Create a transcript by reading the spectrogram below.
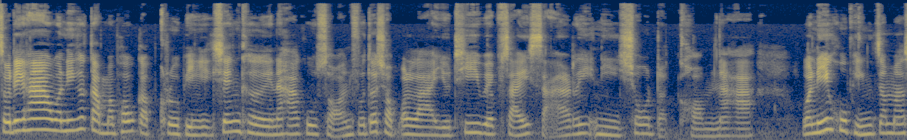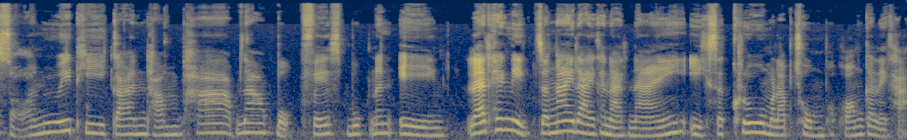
สวัสดีค่ะ วันนี้ก็กลับมาพบกับครูผิงอีกเช่นเคยนะคะ ครูสอน Photoshop ออนไลน์อยู่ที่เว็บไซต์สารินีโช .com นะคะ วันนี้ครูผิงจะมาสอนวิธีการทำภาพหน้าปก Facebook นั่นเอง และเทคนิคจะง่ายดายขนาดไหน อีกสักครู่มารับชมพร้อมๆกันเลยค่ะ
